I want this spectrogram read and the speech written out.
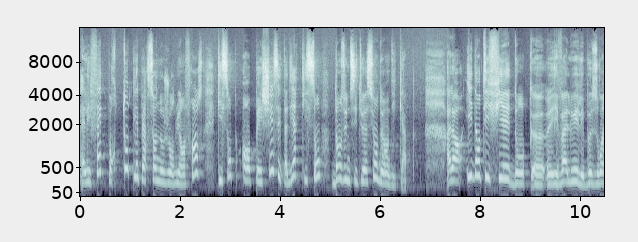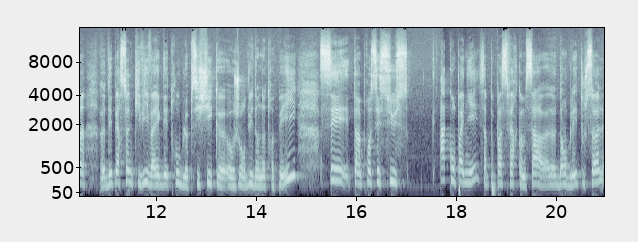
Elle est faite pour toutes les personnes aujourd'hui en France qui sont empêchées, c'est-à-dire qui sont dans une situation de handicap. Alors, identifier donc euh, évaluer les besoins euh, des personnes qui vivent avec des troubles psychiques euh, aujourd'hui dans notre pays, c'est un processus accompagné, ça ne peut pas se faire comme ça euh, d'emblée tout seul.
